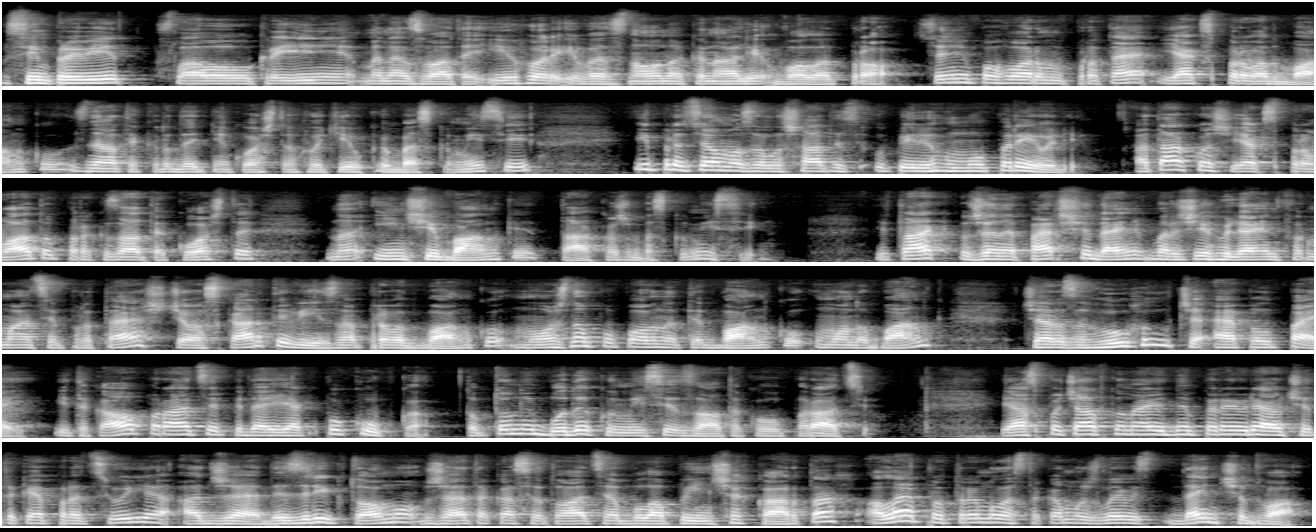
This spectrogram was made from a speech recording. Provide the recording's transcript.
Усім привіт! Слава Україні! Мене звати Ігор і ви знову на каналі Wallet Pro. Сьогодні поговоримо про те, як з Приватбанку зняти кредитні кошти готівкою без комісії і при цьому залишатись у пільговому періоді, а також як з привату переказати кошти на інші банки також без комісії. І так, вже не перший день в мережі гуляє інформація про те, що з карти Visa Приватбанку можна поповнити банку у Монобанк через Google чи Apple Pay. І така операція піде як покупка, тобто не буде комісії за таку операцію. Я спочатку навіть не перевіряв, чи таке працює, адже десь рік тому вже така ситуація була по інших картах, але протрималась така можливість день чи два.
